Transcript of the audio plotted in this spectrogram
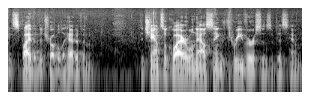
in spite of the trouble ahead of him. The chancel choir will now sing three verses of this hymn.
